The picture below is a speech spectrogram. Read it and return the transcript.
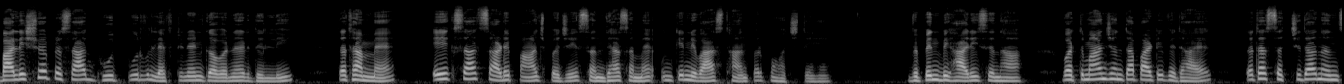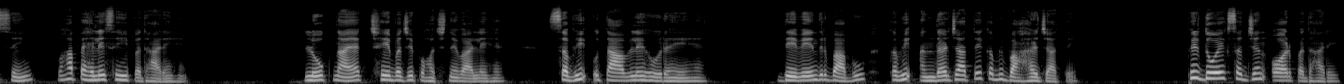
बालेश्वर प्रसाद भूतपूर्व लेफ्टिनेंट गवर्नर दिल्ली तथा मैं एक साथ साढ़े पाँच बजे संध्या समय उनके निवास स्थान पर पहुँचते हैं। विपिन बिहारी सिन्हा, वर्तमान जनता पार्टी विधायक तथा सच्चिदानंद सिंह वहाँ पहले से ही पधारे हैं। लोकनायक छः बजे पहुँचने वाले हैं। सभी उतावले हो रहे हैं। देवेंद्र बाबू कभी अंदर जाते, कभी बाहर जाते। फिर दो एक सज्जन और पधारे।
